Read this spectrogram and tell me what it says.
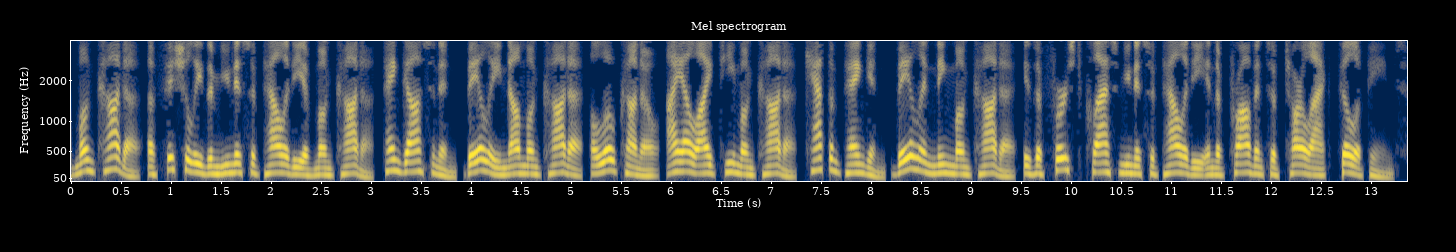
Moncada, officially the municipality of Moncada, Pangasinan, Bali na Moncada, Ilocano, Ilit Moncada, Kapampangan, Balan ng Moncada, is a first-class municipality in the province of Tarlac, Philippines.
